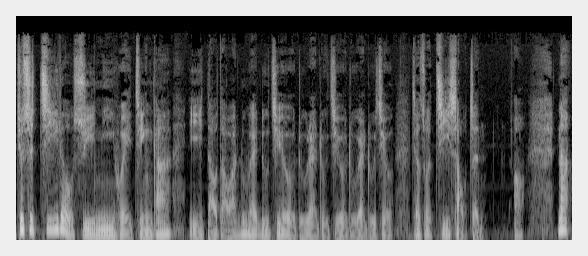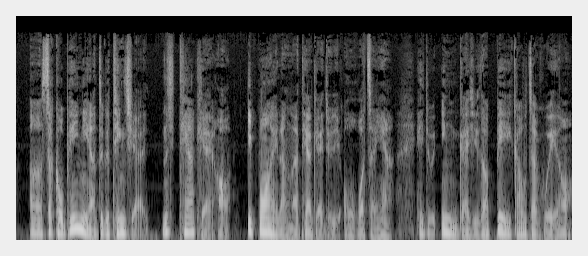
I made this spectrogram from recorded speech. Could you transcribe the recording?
就是肌肉随你会增加，一道道啊，愈来愈少，愈来愈少，愈来愈少，叫做肌少症。哦，那呃，Sarcopenia 这个听起来，那是听起来哈、一般的人呢听起来就是哦，我知呀，那就应该是到八九十岁哈。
